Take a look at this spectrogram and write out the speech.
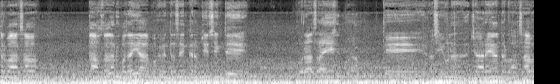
ਦਰਬਾਰ ਸਾਹਿਬ। ਦੱਸਦਾ ਤੁਹਾਨੂੰ ਪਤਾ ਹੀ ਆ ਮੁਖਵਿੰਦਰ ਸਿੰਘ, ਕਰਮਜੀਤ ਸਿੰਘ ਤੇ ਹੋਰਾ ਸਰਾਏ। ਤੇ ਅਸੀਂ ਹੁਣ ਜਾ ਰਹੇ ਹਾਂ ਦਰਬਾਰ ਸਾਹਿਬ।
